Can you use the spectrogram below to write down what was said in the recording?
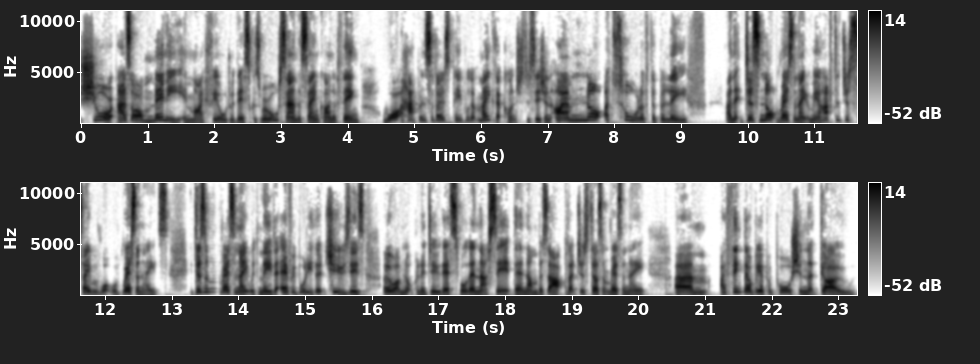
sure, as are many in my field with this, because we're all saying the same kind of thing. What happens to those people that make that conscious decision? I am not at all of the belief And it does not resonate with me. I have to just say with what resonates. It doesn't resonate with me that everybody that chooses, oh, I'm not going to do this, well, then that's it, their number's up. That just doesn't resonate. Um, I think there'll be a proportion that go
